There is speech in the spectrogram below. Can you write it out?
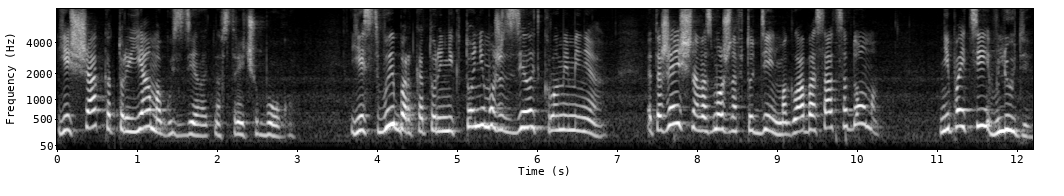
есть шаг, который я могу сделать навстречу Богу – есть выбор, который никто не может сделать, кроме меня. Эта женщина, возможно, в тот день могла бы остаться дома, не пойти в люди,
